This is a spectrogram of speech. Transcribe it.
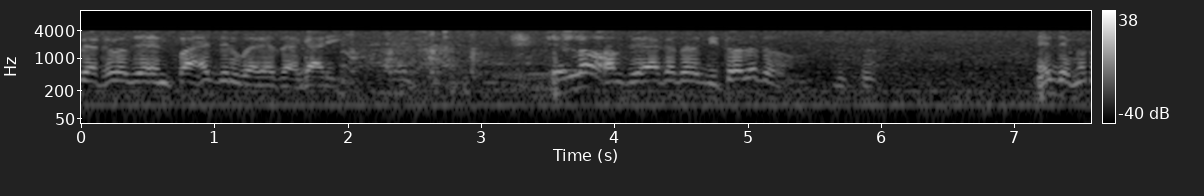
બેઠેલો છે પાંચ જણ ઊભા રહ્યા હતા ગાડી. આમ જોયા કરતો બીતો હતો એ જંગલ?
